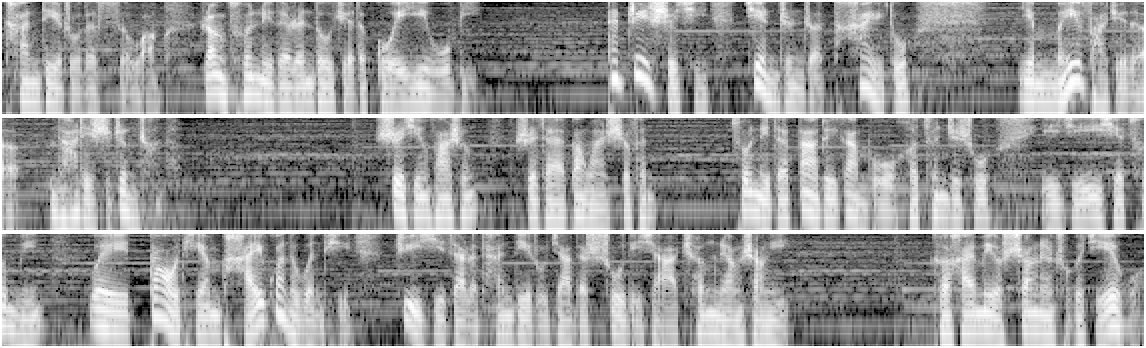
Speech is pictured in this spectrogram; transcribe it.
谭地主的死亡让村里的人都觉得诡异无比，但这事情见证着太多。也没法觉得哪里是正常的。事情发生是在傍晚时分，村里的大队干部和村支书以及一些村民为稻田排灌的问题聚集在了谭地主家的树底下乘凉商议。可还没有商量出个结果，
